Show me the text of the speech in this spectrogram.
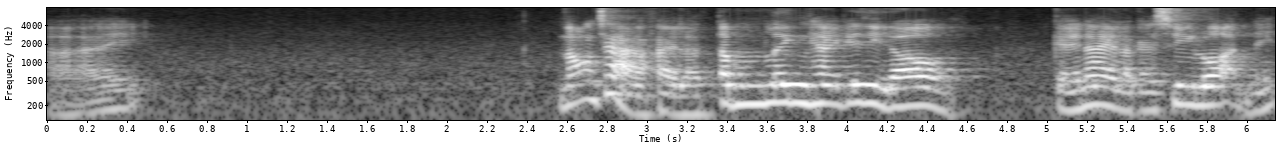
Đấy. Nó cũng chả phải là tâm linh hay cái gì đâu cái này là cái suy luận đấy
